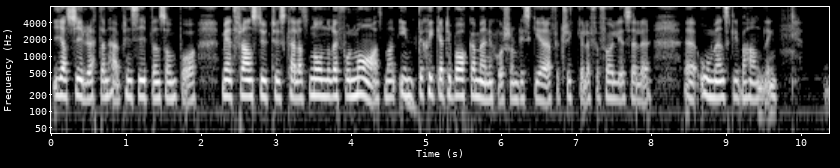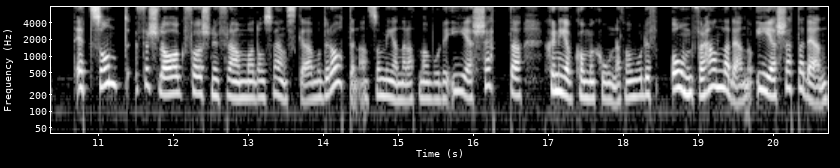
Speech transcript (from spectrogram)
i asylrätten, här principen som på, med ett franskt uttryck kallas non-refoulement, att man inte skickar tillbaka människor som riskerar förtryck eller förföljelse eller eh, omänsklig behandling ett sådant förslag förs nu fram av de svenska moderaterna som menar att man borde ersätta Genèvekonventionen, att man borde omförhandla den och ersätta den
